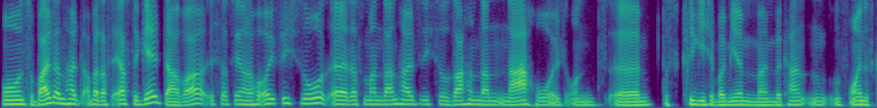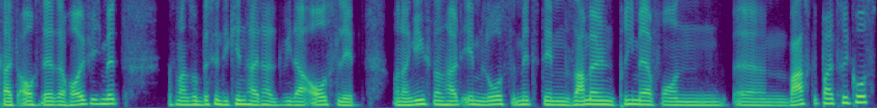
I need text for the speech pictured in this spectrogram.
und sobald dann halt aber das erste Geld da war, ist das ja häufig so, äh, dass man dann halt sich so Sachen dann nachholt. Und ähm, das kriege ich ja bei mir in meinem Bekannten- und Freundeskreis auch sehr, sehr häufig mit, dass man so ein bisschen die Kindheit halt wieder auslebt. Und dann ging es dann halt eben los mit dem Sammeln primär von ähm, Basketball-Trikots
